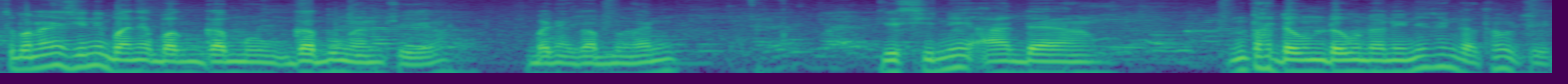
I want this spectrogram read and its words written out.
Sebenarnya sini banyak gamu- gabungan cuy ya. Banyak gabungan. Di sini ada entah daun-daunan ini saya nggak tahu cuy.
